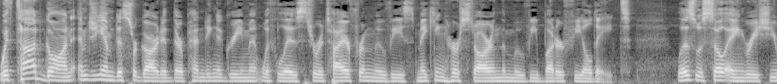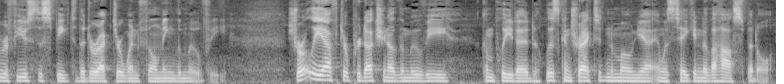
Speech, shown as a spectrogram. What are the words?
With Todd gone, MGM disregarded their pending agreement with Liz to retire from movies, making her star in the movie Butterfield 8. Liz was so angry she refused to speak to the director when filming the movie. Shortly after production of the movie completed, Liz contracted pneumonia and was taken to the hospital.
